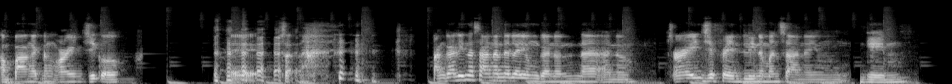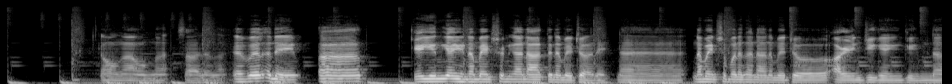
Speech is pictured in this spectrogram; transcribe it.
ang pangit ng RNG ko. eh, sa, tanggalin na sana nila yung ganun na ano, RNG friendly naman sana yung game. Oo nga, oo nga. Sana nga. Eh, well, ano eh, kaya yun nga, yung na-mention nga natin na medyo, ano eh, na, na-mention mo na nga na, na medyo RNG nga yung game na,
